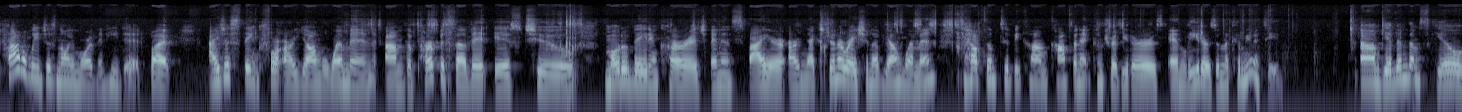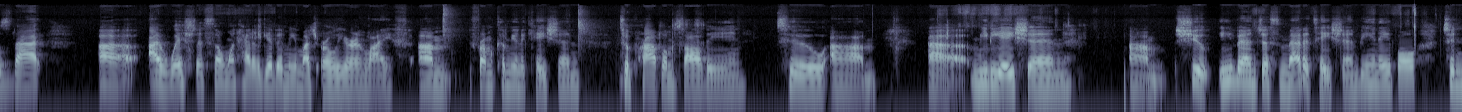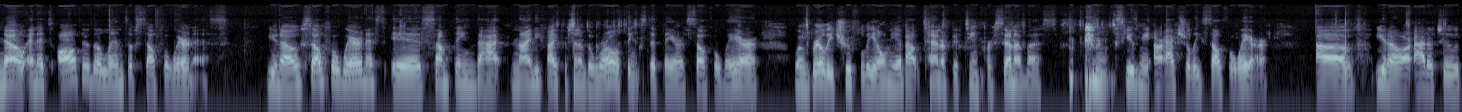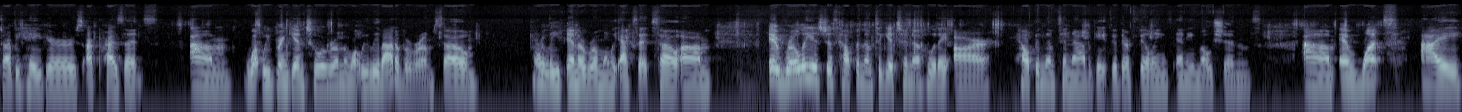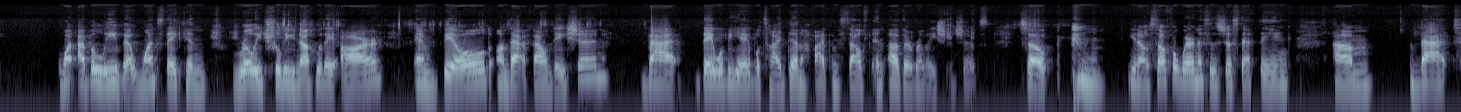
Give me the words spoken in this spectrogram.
probably just knowing more than he did. But I just think for our young women, um, the purpose of it is to motivate, encourage, and inspire our next generation of young women to help them to become confident contributors and leaders in the community. Um, giving them skills that uh, I wish that someone had given me much earlier in life, um, from communication to problem solving to um, uh, mediation, um, shoot, even just meditation, being able to know, and it's all through the lens of self awareness. You know, self awareness is something that 95% of the world thinks that they are self aware, when really, truthfully, only about 10 or 15% of us, excuse me, are actually self aware of, you know, our attitudes, our behaviors, our presence, um, what we bring into a room and what we leave out of a room. So, or leave in a room when we exit. So, um, it really is just helping them to get to know who they are, helping them to navigate through their feelings and emotions. Um, and once I, want, I believe that once they can really truly know who they are and build on that foundation, that they will be able to identify themselves in other relationships. So, you know, self awareness is just that thing um, that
